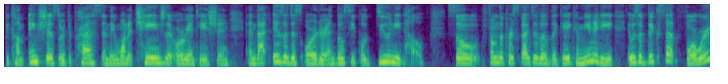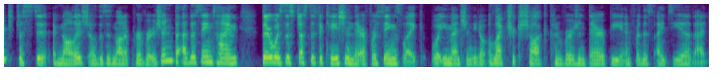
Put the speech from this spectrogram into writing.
become anxious or depressed and they want to change their orientation. And that is a disorder. And those people do need help. So from the perspective of the gay community, it was a big step forward just to acknowledge, oh, this is not a perversion. But at the same time, there was this justification there for things like what you mentioned, you know, electric shock conversion therapy and for this idea that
